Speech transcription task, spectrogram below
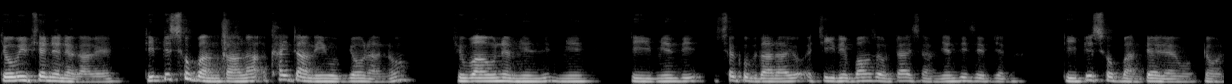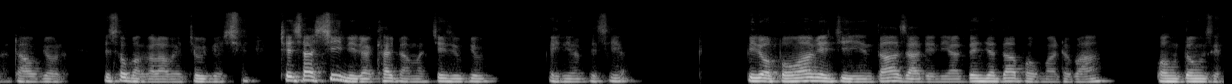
ကြိုပြီးဖြစ်နေတဲ့ကလည်းဒီပစ္စုပန်ကာလအခိုက်အတန့်လေးကိုပြောတာနော်ယူပါဦးနဲ့မြင်မြင် ဒီမြင်သိစကုပ္ပတာရောအကြည်လေးပေါင်းစုံတိုက်ဆိုင်မြင်သိစေဖြစ်တာဒီပစ္စုပန်တဲ့တဲ့ကိုပြောတာဒါကိုပြောတာပစ္စုပန်ကာလပဲကြိုပြီးထင်ရှားရှိနေတဲ့ခိုက်တာမှာခြေစုပြုအိန္ဒိယပစ္စည်းပြီးတော့ဘုံအမြင့်ကြည့်ရင်သာဇာတိနေရာသင်္ကြတဘုံမှာတပါဘုံ30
